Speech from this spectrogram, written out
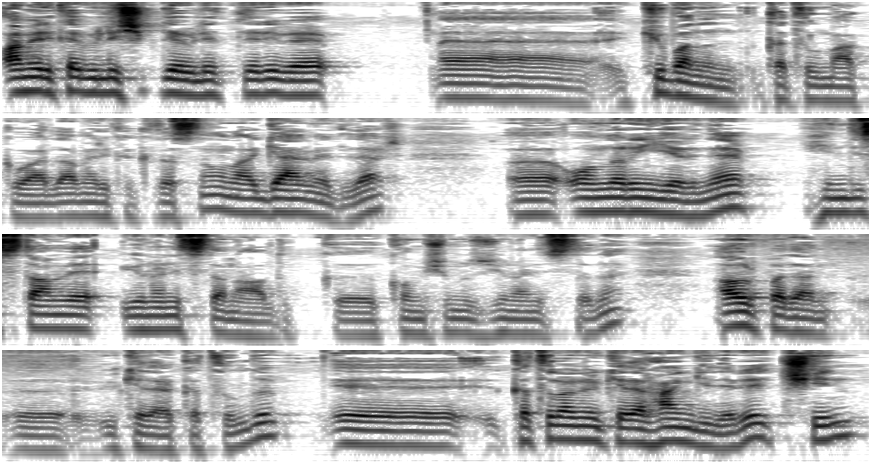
Amerika Birleşik Devletleri ve Küba'nın katılma hakkı vardı Amerika kıtasına. Onlar gelmediler. E, onların yerine Hindistan ve Yunanistan aldık e, komşumuz Yunanistan'ı. Avrupa'dan e, ülkeler katıldı. E, katılan ülkeler hangileri? Çin,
